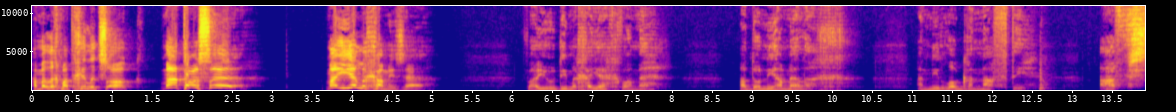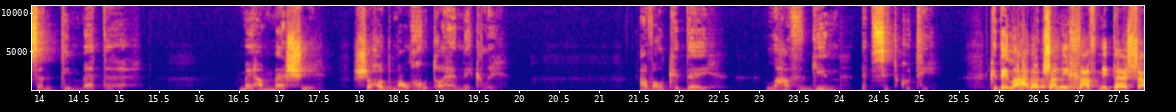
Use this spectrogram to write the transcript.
המלך מתחיל לצעוק, מה אתה עושה? מה יהיה לך מזה? והיהודי מחייך ואומר, אדוני המלך, אני לא גנבתי אף סנטימטר מהמשי שהוד מלכותו העניק לי. אבל כדי להפגין את צדקותי, כדי להראות שאני חף מפשע,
